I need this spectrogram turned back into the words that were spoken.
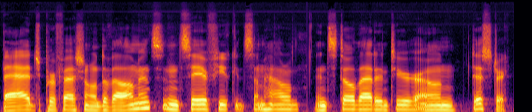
badge professional developments and see if you could somehow instill that into your own district.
